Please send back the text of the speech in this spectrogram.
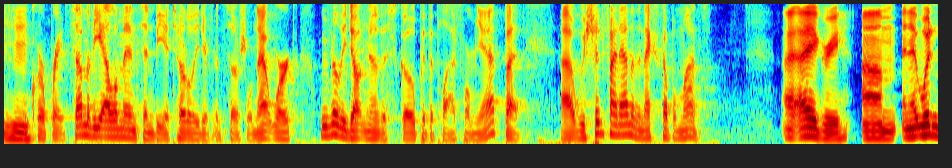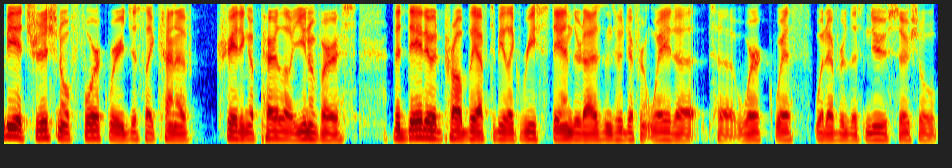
mm-hmm. incorporate some of the elements and be a totally different social network. We really don't know the scope of the platform yet, but uh, we should find out in the next couple months. I, I agree, um, and it wouldn't be a traditional fork where you're just like kind of creating a parallel universe the data would probably have to be like re-standardized into a different way to to work with whatever this new social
